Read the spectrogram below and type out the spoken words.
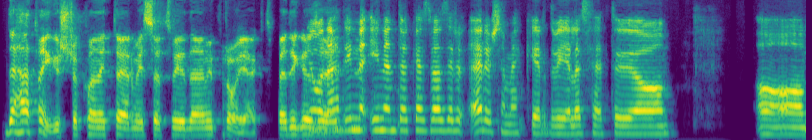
de hát mégiscsak van egy természetvédelmi projekt. Pedig ez Jó, egy... de hát innen, innentől kezdve azért erősen megkérdőjelezhető a, a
